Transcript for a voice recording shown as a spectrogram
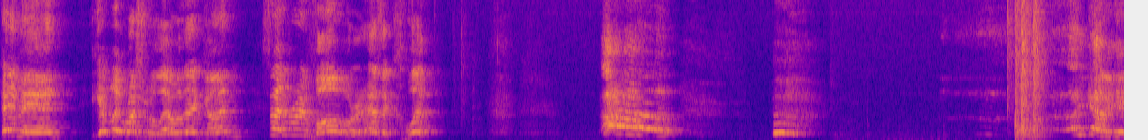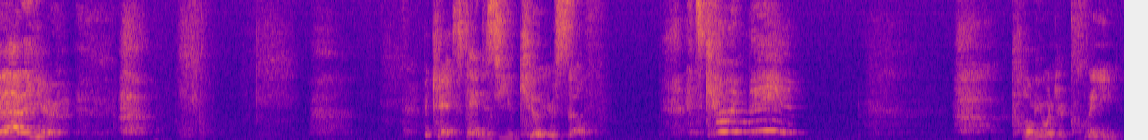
Hey, man! You can't play Russian roulette with that gun. It's not even a revolver. It has a clip. Ah! I gotta get out of here. I can't stand to see you kill yourself. Call me when you're clean.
